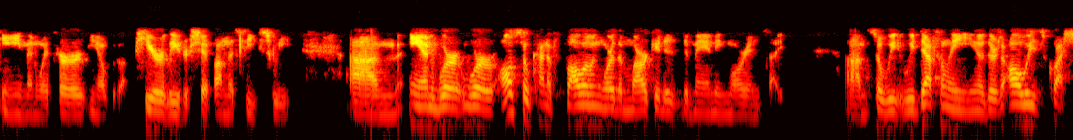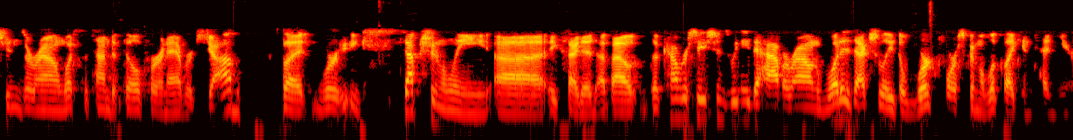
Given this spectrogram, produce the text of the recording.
team and with her, you know, peer leadership on the C-suite. Um, and we're we're also kind of following where the market is demanding more insight. Um, so we we definitely, you know, there's always questions around what's the time to fill for an average job, but we're exceptionally uh, excited about the conversations we need to have around what is actually the workforce going to look like in 10 years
